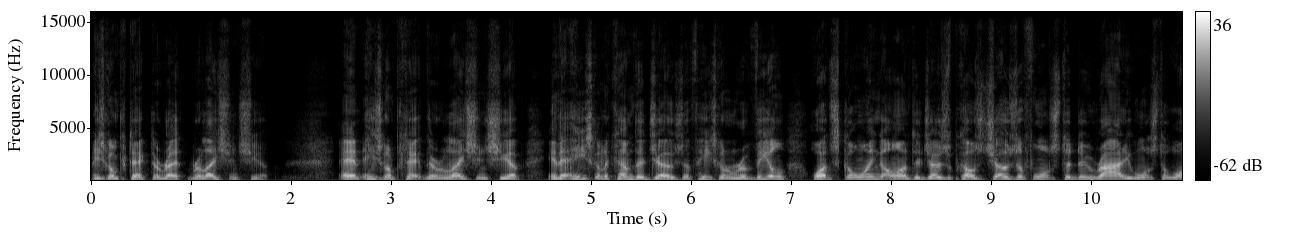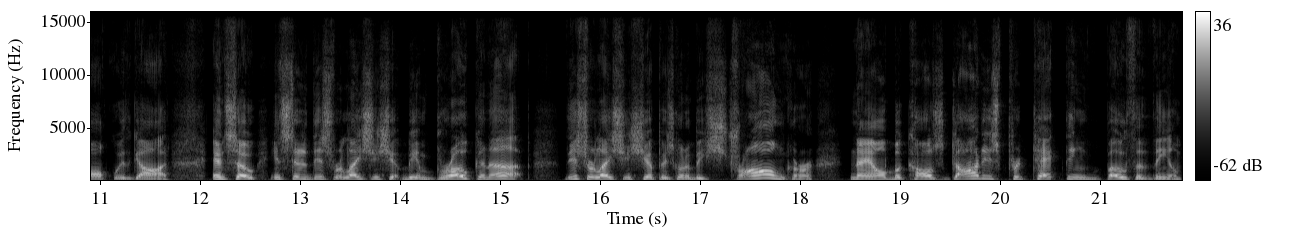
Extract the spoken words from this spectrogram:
He's going to protect the re- relationship. And he's going to protect the relationship in that he's going to come to Joseph. He's going to reveal what's going on to Joseph because Joseph wants to do right. He wants to walk with God. And so instead of this relationship being broken up, this relationship is going to be stronger now because God is protecting both of them.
